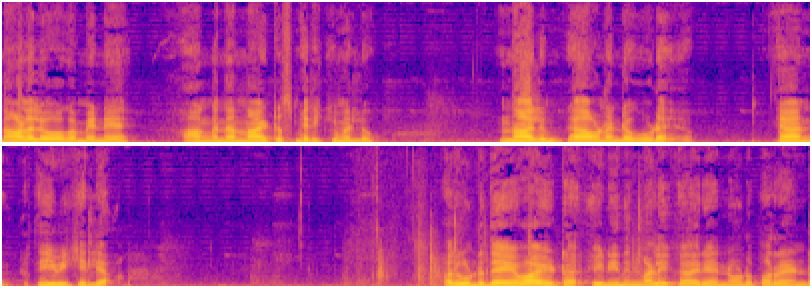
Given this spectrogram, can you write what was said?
നാളെ ലോകം എന്നെ അങ്ങ് നന്നായിട്ട് സ്മരിക്കുമല്ലോ. എന്നാലും രാവണന്റെ കൂടെ ഞാൻ ജീവിക്കില്ല. അതുകൊണ്ട് ദയവായിട്ട് ഇനി നിങ്ങൾ ഈ കാര്യം എന്നോട് പറയണ്ട.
